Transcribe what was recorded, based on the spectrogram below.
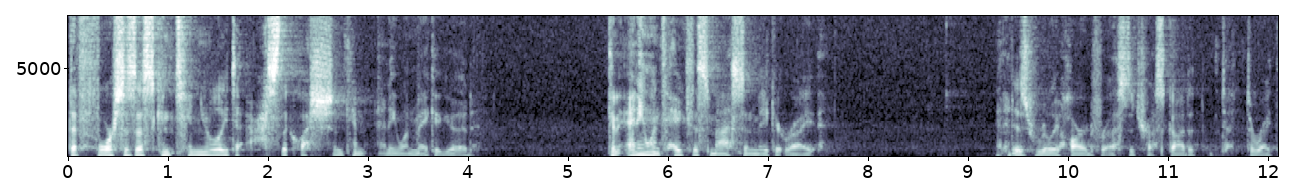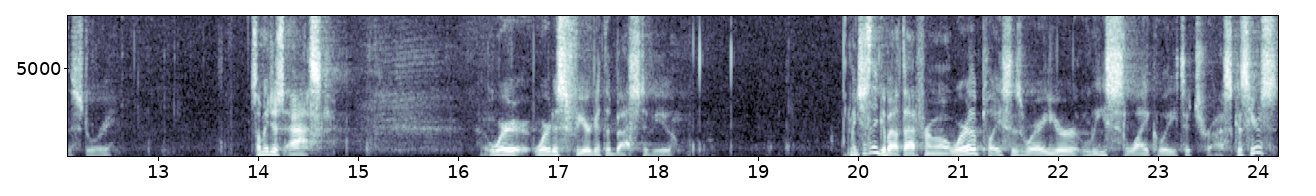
that forces us continually to ask the question can anyone make it good? Can anyone take this mess and make it right? And it is really hard for us to trust God to, to, to write the story. So let me just ask where, where does fear get the best of you? I mean, just think about that for a moment. Where are the places where you're least likely to trust? Because here's,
